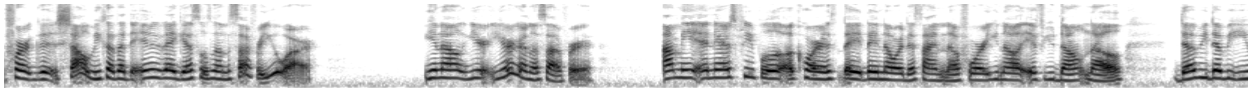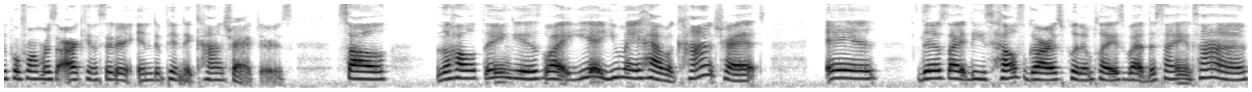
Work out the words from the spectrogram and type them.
for a good show because at the end of the day guess who's to suffer? You are. You know, you're you're gonna suffer. I mean, and there's people, of course, they they know what they're signing up for. You know, if you don't know, WWE performers are considered independent contractors. So the whole thing is like, yeah, you may have a contract, and there's like these health guards put in place, but at the same time,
